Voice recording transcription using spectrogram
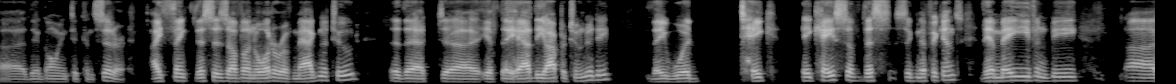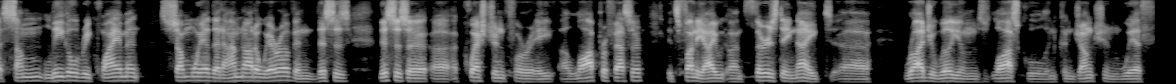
uh, they're going to consider. I think this is of an order of magnitude that uh, if they had the opportunity, they would take a case of this significance. There may even be uh, some legal requirement somewhere that I'm not aware of, and this is this is a, a question for a, a law professor. It's funny. I on Thursday night, uh, Roger Williams Law School, in conjunction with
